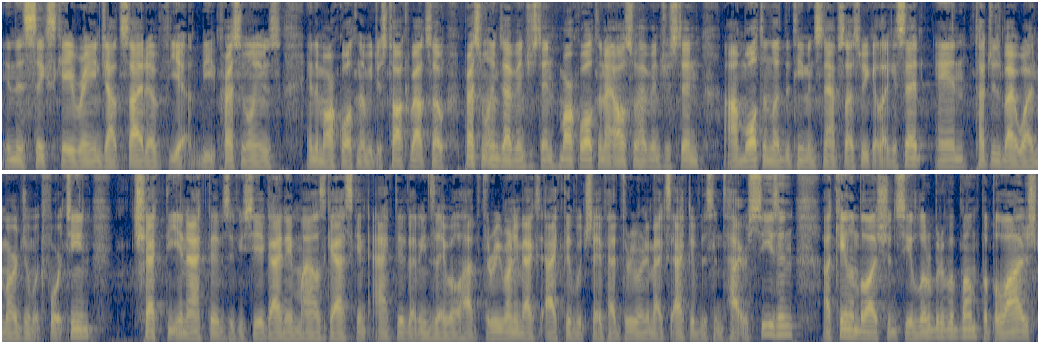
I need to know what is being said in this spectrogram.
in this 6K range outside of yeah the Preston Williams and the Mark Walton that we just talked about. So Preston Williams I have interest in. Mark Walton I also have interest in. Um, Walton led the team in snaps last week, like I said, and touches by a wide margin with 14 check the inactives. If you see a guy named Myles Gaskin active, that means they will have three running backs active, which they've had three running backs active this entire season. Uh, Kalen Ballage should see a little bit of a bump, but Ballage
